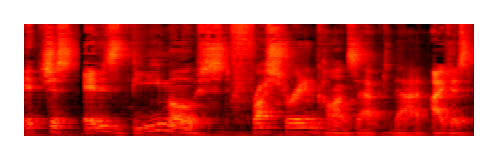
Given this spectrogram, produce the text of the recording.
it's just, it is the most frustrating concept that I just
